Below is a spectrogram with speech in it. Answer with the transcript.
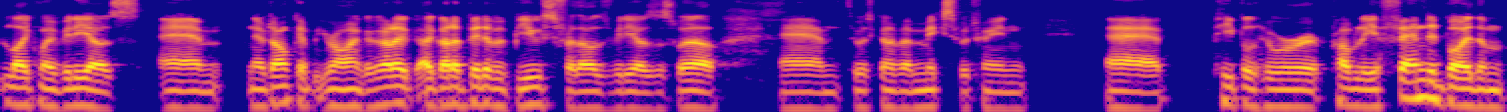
like my videos. Um, now don't get me wrong, I got a, I got a bit of abuse for those videos as well. Um, there was kind of a mix between uh people who were probably offended by them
